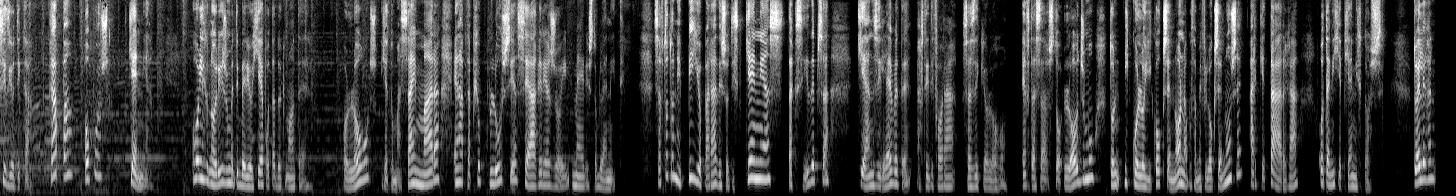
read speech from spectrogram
ταξιδιωτικά. Κάπα όπως Κένια. Όλοι γνωρίζουμε την περιοχή από τα ντοκιμαντέρ. Ο λόγος για το Μασάι Μάρα, ένα από τα πιο πλούσια σε άγρια ζωή μέρη στον πλανήτη. Σε αυτό τον επίγειο παράδεισο της Κένιας ταξίδεψα και αν ζηλεύετε αυτή τη φορά σας δικαιολογώ. Έφτασα στο λότζ μου τον οικολογικό ξενώνα που θα με φιλοξενούσε αρκετά αργά όταν είχε πια νυχτώσει. Το έλεγαν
